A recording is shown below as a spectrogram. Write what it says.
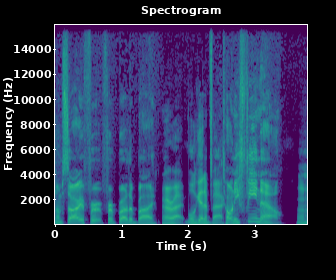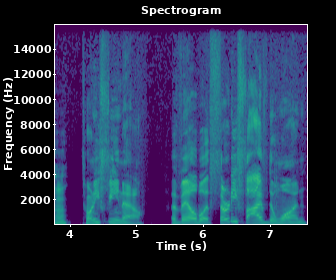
I'm sorry for for brother Bry. all right, we'll get it back. Tony Finau. Mm-hmm. Tony Finau, available at 35 to 1,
